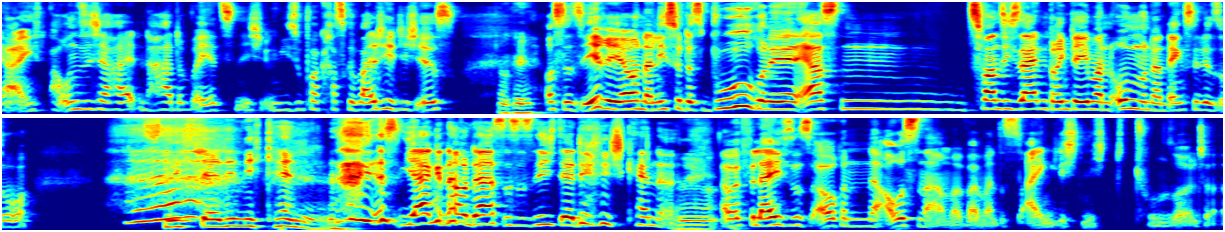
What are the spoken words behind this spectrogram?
der eigentlich ein paar Unsicherheiten hat, aber jetzt nicht irgendwie super krass gewalttätig ist, Okay. aus der Serie. Und dann liest du das Buch und in den ersten 20 Seiten bringt er jemanden um und dann denkst du dir so, Das ist nicht der, den ich kenne. ja, genau das, es ist nicht der, den ich kenne. Ja. Aber vielleicht ist es auch eine Ausnahme, weil man das eigentlich nicht tun sollte.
